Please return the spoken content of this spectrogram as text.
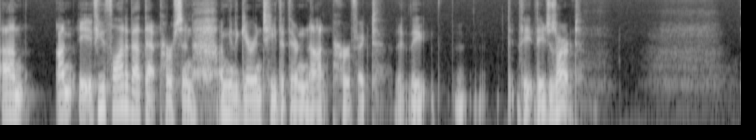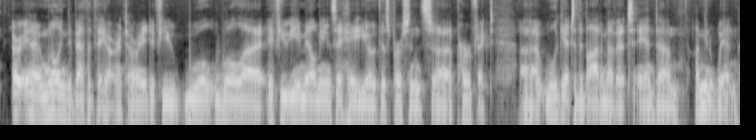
Um, if you thought about that person, I'm going to guarantee that they're not perfect. They, they, they just aren't or, and I'm willing to bet that they aren't. All right, if you will, will uh, if you email me and say, "Hey, yo, this person's uh, perfect," uh, we'll get to the bottom of it, and um, I'm going to win.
